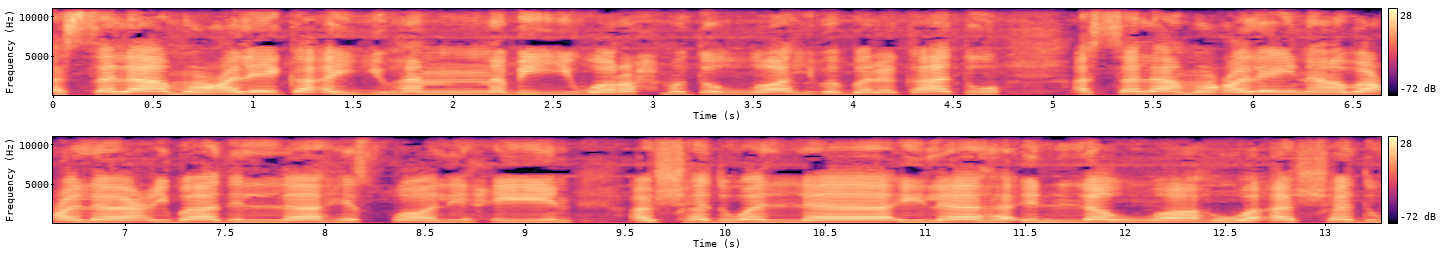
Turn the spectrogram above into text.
अय्युहन नबी व रहमतुल्लाहि व बरकातुहू अस्सलामु अलैना व अला इबादिल्लाहिस सालिहीन अशहदु अन ला इलाहा इल्लल्लाह व अशहदु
